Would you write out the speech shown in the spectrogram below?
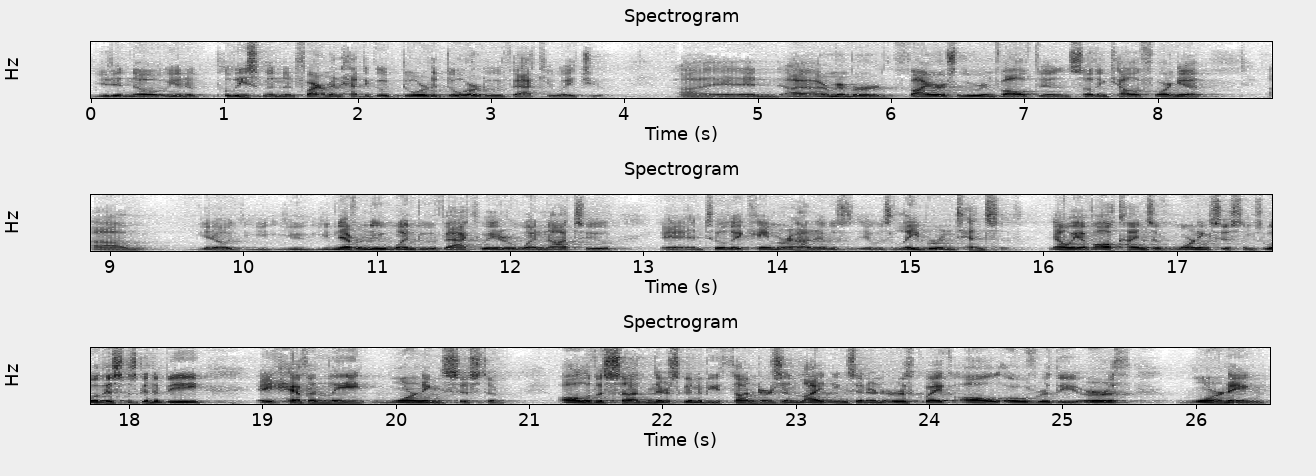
you didn't know, you know, policemen and firemen had to go door to door to evacuate you. Uh, and I, I, remember fires we were involved in in Southern California. Um, you know, you, you never knew when to evacuate or when not to until they came around. It was, it was labor intensive. Now we have all kinds of warning systems. Well, this is going to be a heavenly warning system. All of a sudden, there's going to be thunders and lightnings and an earthquake all over the earth, warning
